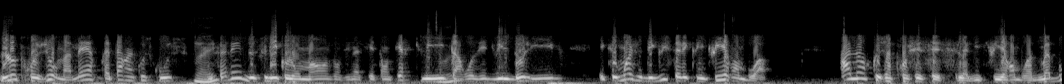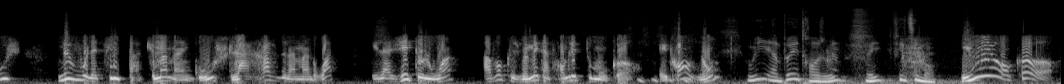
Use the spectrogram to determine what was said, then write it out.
L'autre- jour, ma mère prépare un couscous. Oui. Vous savez, de celui que l'on mange dans une assiette en terre cuite, Oui. arrosée d'huile d'olive, et que moi je déguste avec une cuillère en bois. Alors que j'approchais la cuillère en bois de ma bouche, ne voilà-t-il pas que ma main gauche l'arrache de la main droite et la jette au loin avant que je me mette à trembler de tout mon corps? Étrange, non? Oui, un peu étrange, oui. Oui, effectivement. Mieux encore,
